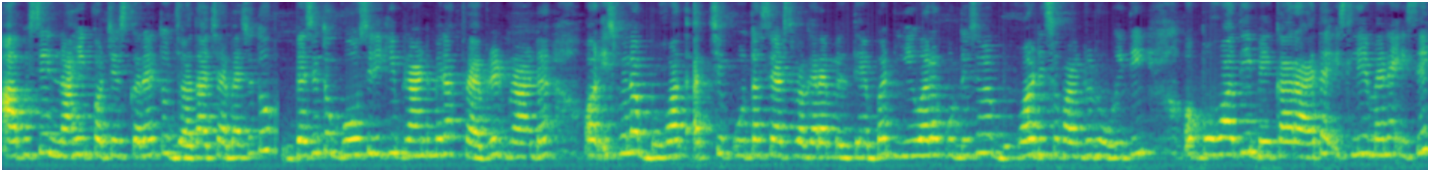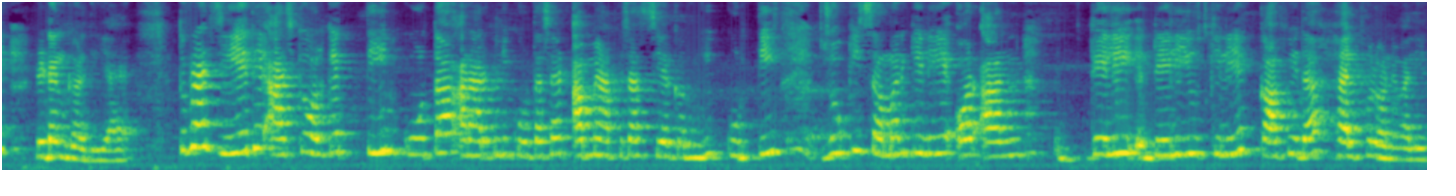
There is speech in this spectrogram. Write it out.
आप इसे ना ही परचेज करें तो ज़्यादा अच्छा है। वैसे तो वैसे तो गोश्री की ब्रांड मेरा फेवरेट ब्रांड है और इसमें ना बहुत अच्छे कुर्ता सेट्स वगैरह मिलते हैं बट ये वाला कुर्ते से मैं बहुत डिसअपॉइंटेड हो गई थी और बहुत ही बेकार आया था, इसलिए मैंने इसे रिटर्न कर दिया है। तो फ्रेंड्स ये थे आज के ऑल के तीन कुर्ता, अनारकली कुर्ता सेट अब मैं आपके साथ शेयर करूँगी कुर्ती, जो कि समर के लिए और डेली डेली यूज़ के लिए काफ़ी ज़्यादा हेल्पफुल होने वाली है।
